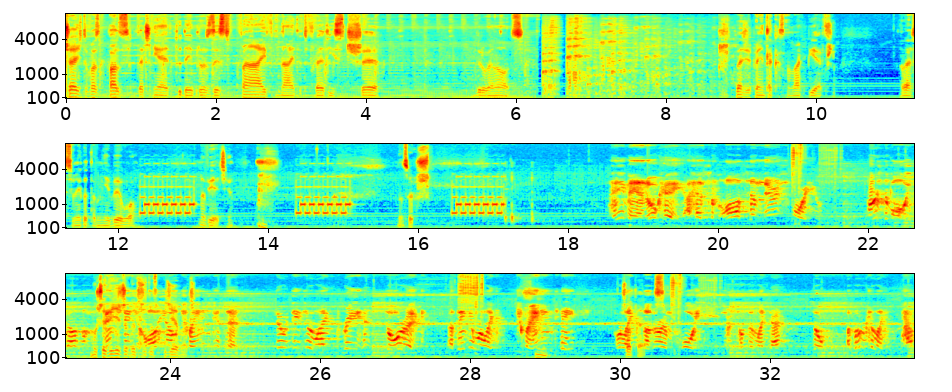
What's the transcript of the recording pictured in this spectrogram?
Cześć do was bardzo serdecznie, tutaj bros, to jest Five Nights at Freddy's 3 Druga noc. Będzie pewnie taka sama jak pierwsza. Ale w sumie go tam nie było. No wiecie. No cóż. Muszę wiedzieć, czego się tu spodziewać. training Co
